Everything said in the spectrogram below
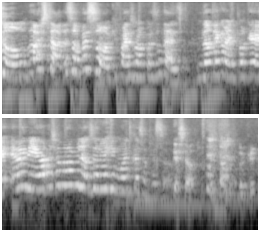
não gostar dessa pessoa que faz uma coisa dessa? Não tem como, porque eu iria achar maravilhoso, eu iria rir muito com essa pessoa. Esse é. Ok.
